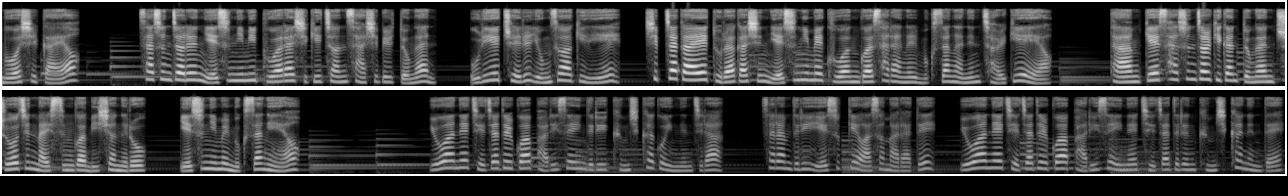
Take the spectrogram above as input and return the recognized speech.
무엇일까요? 사순절은 예수님이 부활하시기 전 40일 동안 우리의 죄를 용서하기 위해 십자가에 돌아가신 예수님의 구원과 사랑을 묵상하는 절기예요. 다 함께 사순절 기간 동안 주어진 말씀과 미션으로 예수님을 묵상해요. 요한의 제자들과 바리새인들이 금식하고 있는지라 사람들이 예수께 와서 말하되 요한의 제자들과 바리새인의 제자들은 금식하는데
